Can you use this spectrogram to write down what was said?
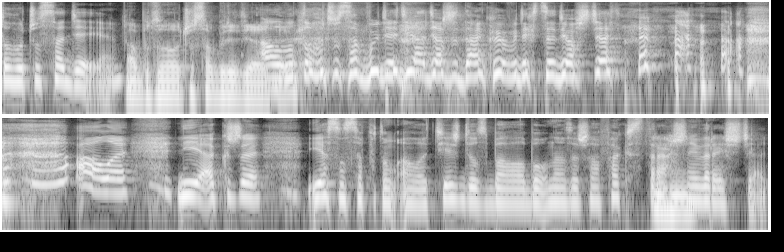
toho, čo sa deje. Alebo toho, čo sa bude diať. Alebo toho, čo sa bude diať a že Danko bude chcieť ošťať. ale nie, akože ja som sa potom ale tiež dosť bala, lebo ona začala fakt strašne mm-hmm. vrešťať.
